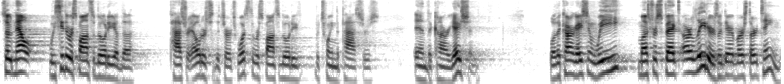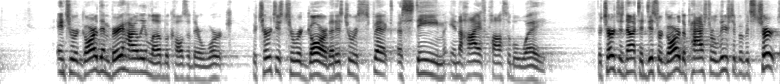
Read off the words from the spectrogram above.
So now we see the responsibility of the pastor elders to the church. What's the responsibility between the pastors and the congregation? Well, the congregation, we must respect our leaders. Look there at verse 13. And to regard them very highly in love because of their work. The church is to regard, that is to respect, esteem in the highest possible way. The church is not to disregard the pastoral leadership of its church.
